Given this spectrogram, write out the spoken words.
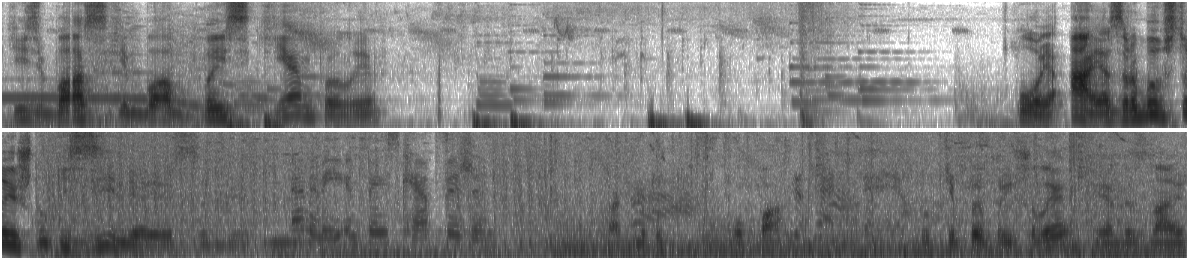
Якісь базки, ба- бейскемпили. Ой, а, я зробив з тої штуки зілля я собі. Так, ми тут. Опа. Тут типи прийшли, я не знаю,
